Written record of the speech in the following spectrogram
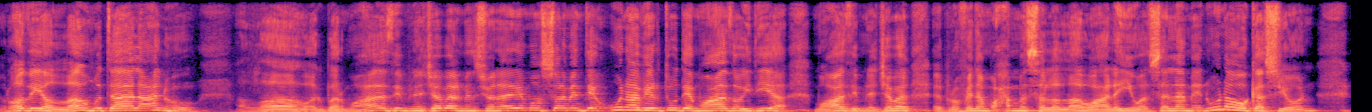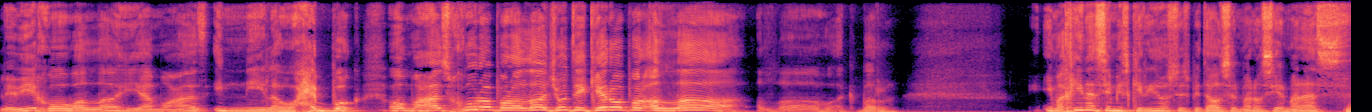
radiyallahu ta'ala anhu. Allahu Akbar, Muaz ibn Jabal, mencionaremos solamente una virtud de Muaz hoy día. Muaz ibn Jabal, el profeta Muhammad sallallahu alayhi wa sallam, en una ocasión le dijo, Wallahi ya Muaz, inni la uhibbuk. Oh Muaz, juro por Allah, yo te quiero por Allah. Allahu Akbar. Imagínense, mis queridos respetados hermanos y hermanas,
